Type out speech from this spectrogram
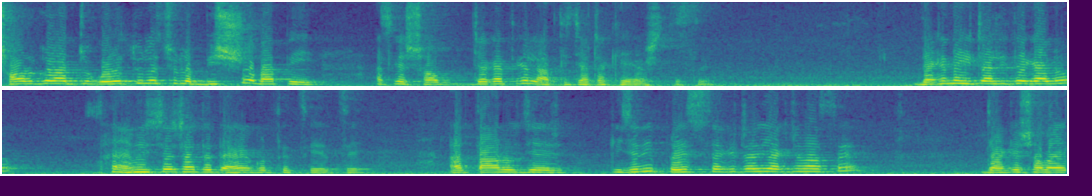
স্বর্গরাজ্য গড়ে তুলেছিল বিশ্বব্যাপী, আজকে সব জায়গা থেকে লাথিচাটা খেয়ে আসতেছে। দেখেন না, ইটালিতে গেল প্রাইম মিনিস্টারের সাথে দেখা করতে চেয়েছে। আর তার ওই যে, কী জানি প্রেস সেক্রেটারি একজন আছে যাকে সবাই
